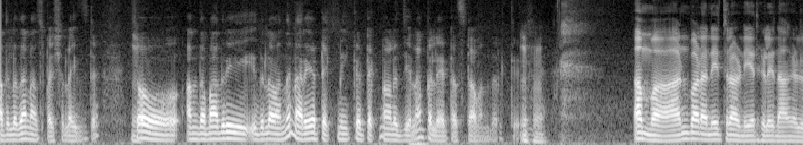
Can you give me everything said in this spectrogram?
அதில் தான் நான் ஸ்பெஷலைஸ்டு ஸோ அந்த மாதிரி இதில் வந்து நிறைய டெக்னிக் டெக்னாலஜி எல்லாம் இப்போ லேட்டஸ்ட்டாக வந்திருக்கு. ஆமாம் அன்பான நேத்ரா நேர்களை நாங்கள்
